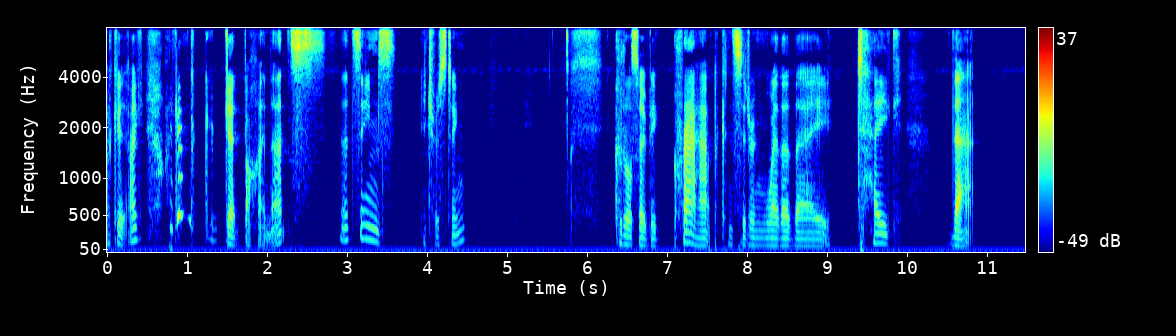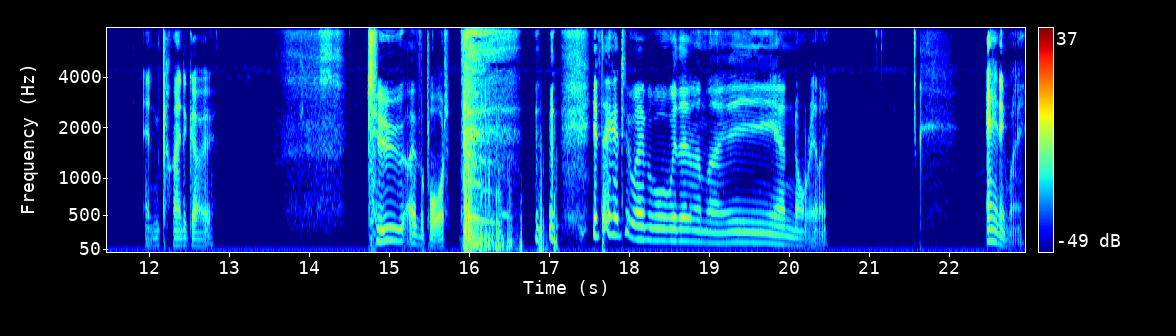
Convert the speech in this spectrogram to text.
I could, I, I could, get behind that. That seems interesting. Could also be crap, considering whether they take that and kind of go too overboard. if they get too overboard with it, I'm like, yeah, not really. Anyway,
